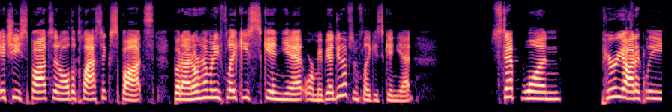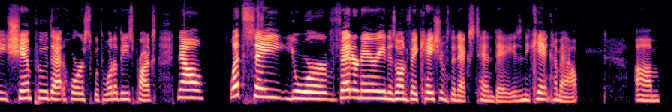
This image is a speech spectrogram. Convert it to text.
itchy spots and all the classic spots, but I don't have any flaky skin yet, or maybe I do have some flaky skin yet. Step one periodically shampoo that horse with one of these products. Now, let's say your veterinarian is on vacation for the next 10 days and he can't come out. Um,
